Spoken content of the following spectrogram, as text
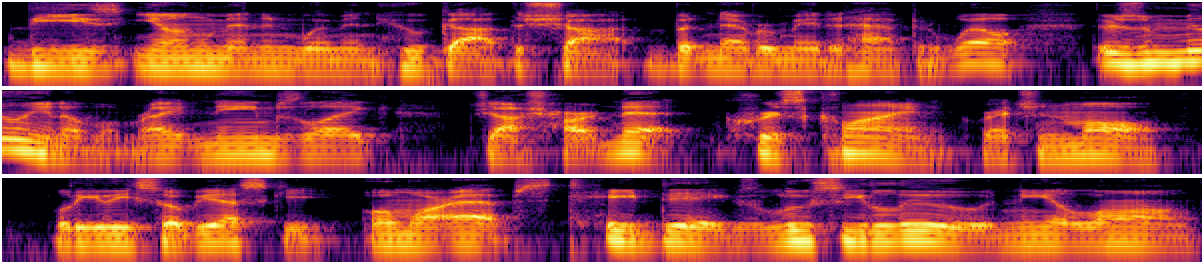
these young men and women who got the shot but never made it happen? Well, there's a million of them, right? Names like Josh Hartnett, Chris Klein, Gretchen Mol, Leelee Sobieski, Omar Epps, Taye Diggs, Lucy Liu, Nia Long.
